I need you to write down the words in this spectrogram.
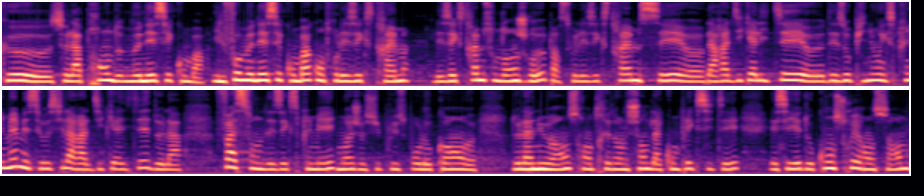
que cela prend de mener ces combats. Il faut mener ces combats contre les extrêmes. Les extrêmes sont dangereux parce que les extrêmes, c'est euh, la radicalité euh, des opinions exprimées, mais c'est aussi la radicalité de la façon de les exprimer. Moi, je suis plus pour le camp euh, de la nuance, rentrer dans le champ de la complexité, essayer de construire ensemble.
